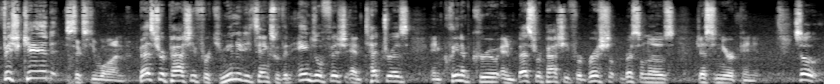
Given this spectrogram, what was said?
Fish Kid 61. Best Repashy for community tanks with an angelfish and tetras and cleanup crew, and best Repashy for bristle, bristlenose, just in your opinion. So,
